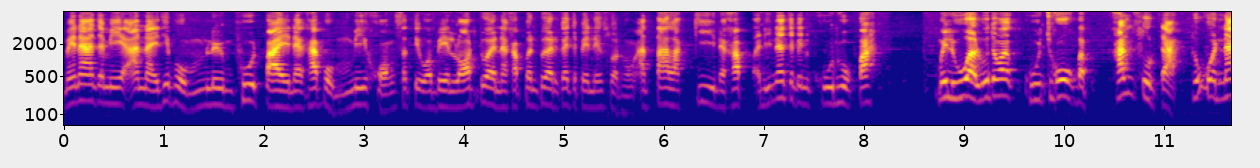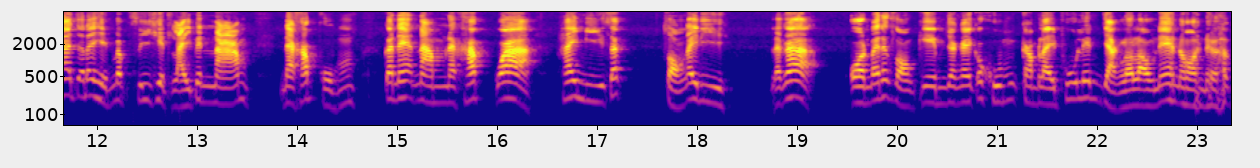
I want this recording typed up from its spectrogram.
ไม่น่าจะมีอันไหนที่ผมลืมพูดไปนะครับผมมีของสติลเบลลอสด้วยนะครับ เพื่อนๆก็จะเป็นในส่วนของอันตาลักกี้นะครับอันนี้น่าจะเป็นคูณหกปะไม่รู้อะรู้แต่ว่าคูณโชคแบบขั้นสุดอะทุกคนน่าจะได้เห็นแบบซีเข็ดไหลเป็นน้ำนะครับ ผมก็แนะนำนะครับว่าให้มีสัก2 ID แล้วก็ออนไปทั้งสองเกมยังไงก็คุ้มกำไรผู้เล่นอย่างเราๆแน่นอนนะครับ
